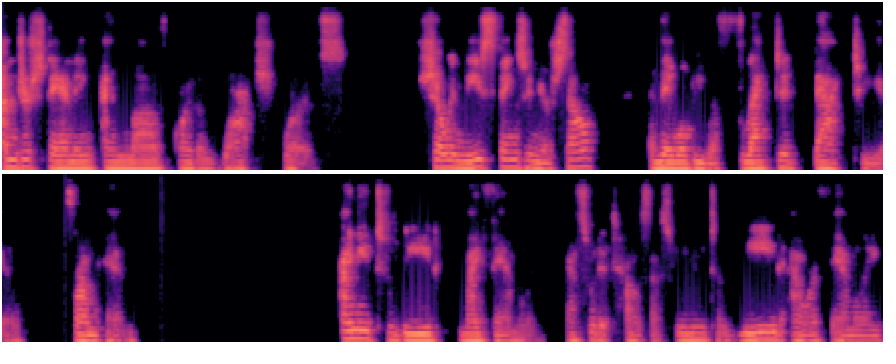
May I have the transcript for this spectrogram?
understanding, and love are the watchwords. Showing these things in yourself, and they will be reflected back to you from Him. I need to lead my family. That's what it tells us. We need to lead our family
